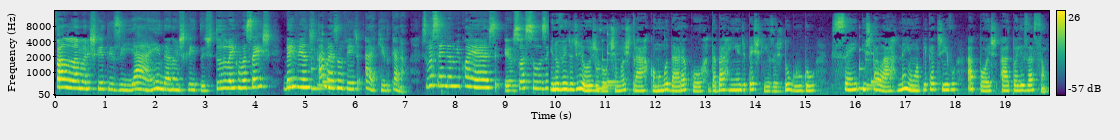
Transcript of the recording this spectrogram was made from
Fala, mano inscritos e ainda não inscritos, tudo bem com vocês? Bem-vindos a mais um vídeo aqui do canal. Se você ainda não me conhece, eu sou a Suzy e no vídeo de hoje vou te mostrar como mudar a cor da barrinha de pesquisas do Google sem instalar nenhum aplicativo após a atualização.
